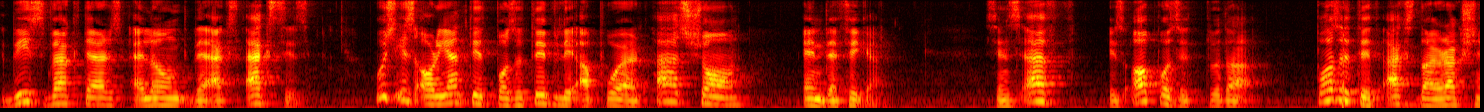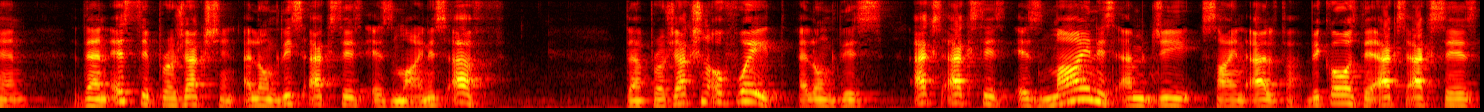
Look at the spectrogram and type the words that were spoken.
these vectors along the x-axis which is oriented positively upward as shown in the figure. Since F is opposite to the positive x direction then its projection along this axis is minus F. The projection of weight along this x-axis is minus mg sine alpha because the x-axis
